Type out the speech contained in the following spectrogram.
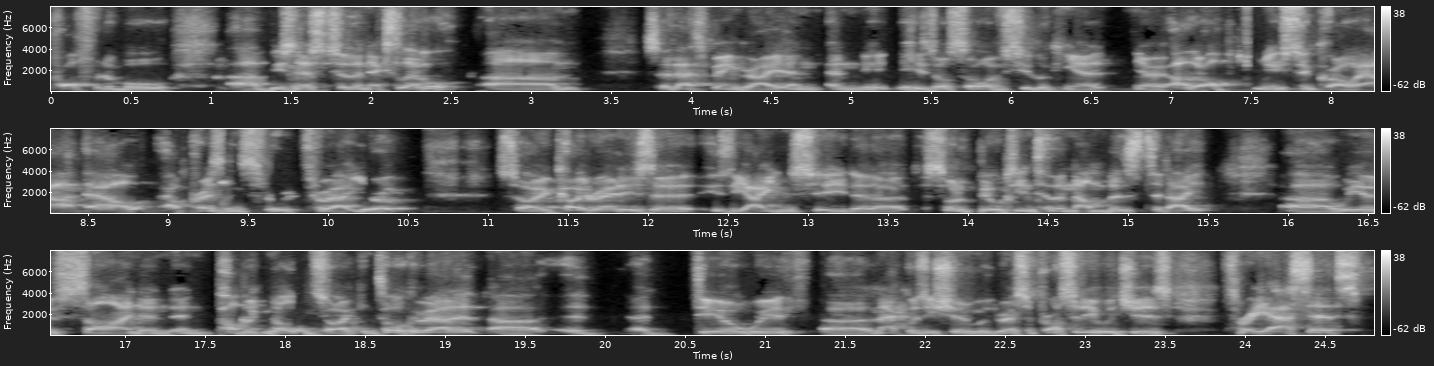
profitable uh, business to the next level. Um, so that's been great, and and he's also obviously looking at you know other opportunities to grow out our our presence through, throughout Europe. So CodeRed is a is the agency that are sort of built into the numbers to date. Uh, we have signed and, and, public knowledge, so I can talk about it. Uh, a, a, deal with uh, an acquisition with Reciprocity, which is three assets.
